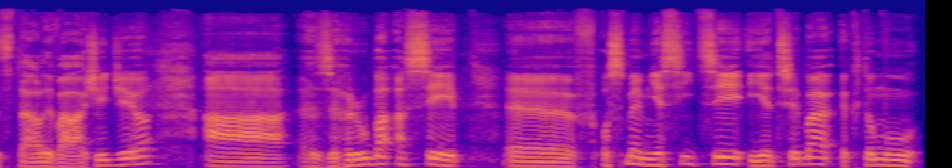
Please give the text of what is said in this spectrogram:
eh, stále vážit, že jo? a zhruba asi v osmém měsíci je třeba k tomu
